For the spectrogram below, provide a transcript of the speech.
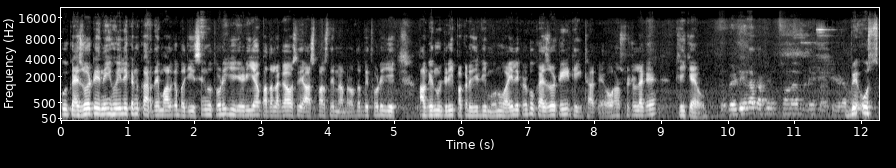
ਕੋਈ ਕੈਜੂਅਲਟੀ ਨਹੀਂ ਹੋਈ ਲੇਕਿਨ ਘਰ ਦੇ ਮਾਲਕ ਬਲਜੀਤ ਸਿੰਘ ਨੂੰ ਥੋੜੀ ਜਿਹੀ ਜਿਹੜੀ ਆ ਪਤਾ ਲੱਗਾ ਉਸ ਦੇ ਆਸ-ਪਾਸ ਦੇ ਮੈਂਬਰਾਂ ਤੋਂ ਵੀ ਥੋੜੀ ਜਿਹੀ ਅੱਗ ਨੂੰ ਜਿਹੜੀ ਪਕੜ ਜਿਹੜੀ ਮੂੰਹ ਨੂੰ ਆਈ ਲੇਕਿਨ ਕੋਈ ਕੈਜੂਅਲਟੀ ਨਹੀਂ ਠੀਕ ਠਾਕ ਹੈ। ਉਹ ਹਸਪੀਟਲ ਲੈ ਗਏ ਠੀਕ ਹੈ ਉਹ। ਬਿਲਡਿੰਗ ਦਾ ਕਾਫੀ ਨੁਕਸਾਨ ਹੈ ਬਿਲਡਿੰਗ ਕਰਕੇ ਜਿਹੜਾ ਵੀ ਉਸ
